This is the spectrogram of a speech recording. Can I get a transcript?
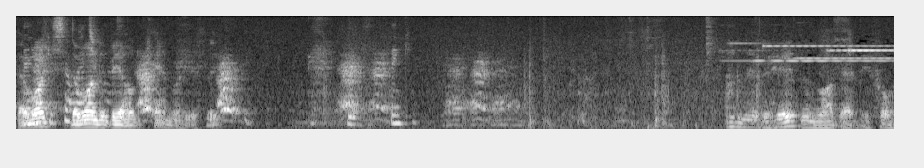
They Thank want so they want to be on camera, you see. Yes, thank you. I've never heard them like that before.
